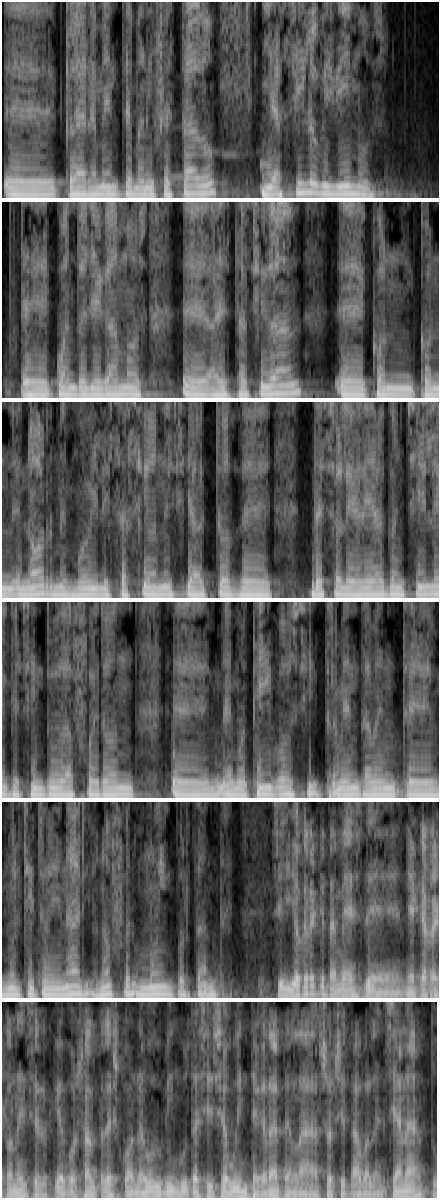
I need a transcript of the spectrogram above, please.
eh, claramente manifestado, y así lo vivimos. Eh, cuando llegamos eh, a esta ciudad eh, con, con, enormes movilizaciones y actos de, de, solidaridad con Chile que sin duda fueron emotivos y tremendamente multitudinarios, ¿no? Fueron muy importantes. Sí, jo crec que també és de... N'hi ha que reconèixer que vosaltres, quan heu vingut així, s'heu integrat en la societat valenciana. Tu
